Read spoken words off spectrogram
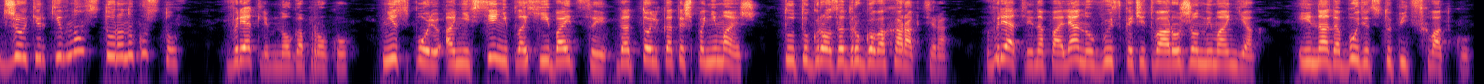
Джокер кивнул в сторону кустов. Вряд ли много проку. Не спорю, они все неплохие бойцы, да только ты ж понимаешь, тут угроза другого характера. Вряд ли на поляну выскочит вооруженный маньяк, и надо будет вступить в схватку.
